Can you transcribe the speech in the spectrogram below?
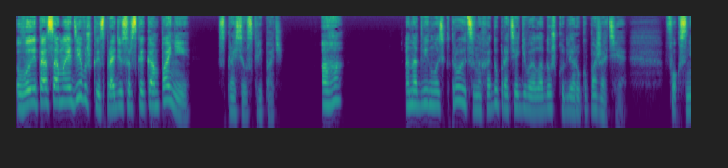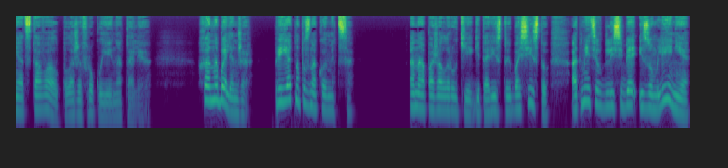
«Вы та самая девушка из продюсерской компании?» — спросил скрипач. «Ага». Она двинулась к троице, на ходу протягивая ладошку для рукопожатия. Фокс не отставал, положив руку ей на талию. «Ханна Беллинджер, приятно познакомиться». Она пожала руки гитаристу и басисту, отметив для себя изумление,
